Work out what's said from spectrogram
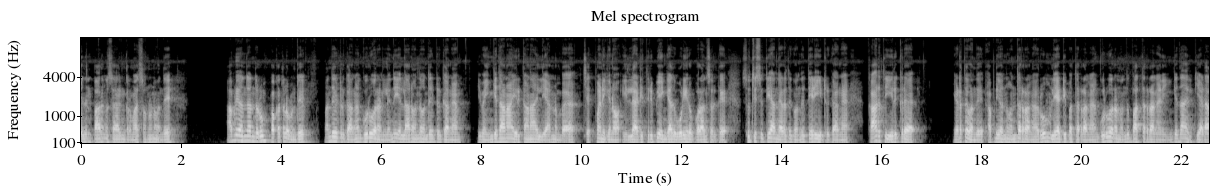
ஏதுன்னு பாருங்கள் சார்ங்கிற மாதிரி சொன்னோன்னு வந்து அப்படியே வந்து அந்த ரூம் பக்கத்தில் வந்து வந்துகிட்டு இருக்காங்க. குருவரன்லேருந்து எல்லோரும் வந்து வந்துகிட்டு இருக்காங்க. இவன் இங்கே தானா இருக்கானா இல்லையான்னு நம்ம செக் பண்ணிக்கணும். இல்லாட்டி திருப்பி எங்கேயாவது ஓடிட போகிறான்னு சொல்லிட்டு சுற்றி சுற்றி அந்த இடத்துக்கு வந்து தேடிக்கிட்டு இருக்காங்க. கார்த்தி இருக்கிற இடத்த வந்து அப்படியே வந்து வந்துடுறாங்க. ரூம்லேயே அட்டி பார்த்துட்றாங்க. குருவரன் வந்து பார்த்துட்றாங்க. நீ இங்கே தான் இருக்கியாடா?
